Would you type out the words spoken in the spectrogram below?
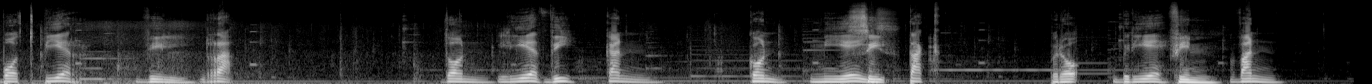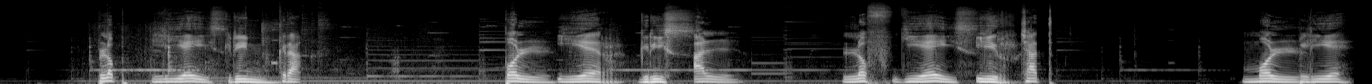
Bot. Pier. Vil. Ra. Don. Lied. Di. Can. Con. Mieis. Si. Tac. Pro. Brie. Fin. Van. Plop. Lieis. Green. Gra. Pol. Ier. Gris. Al. Lof. Gieis. Ir. Chat. Mol. Plie.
